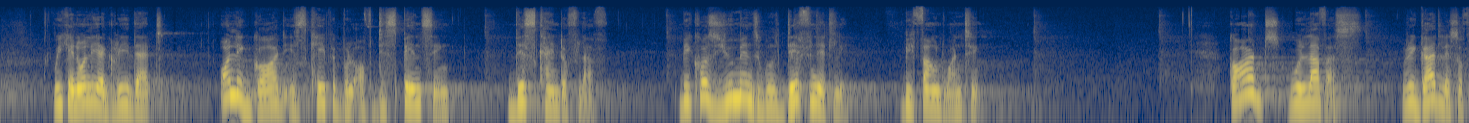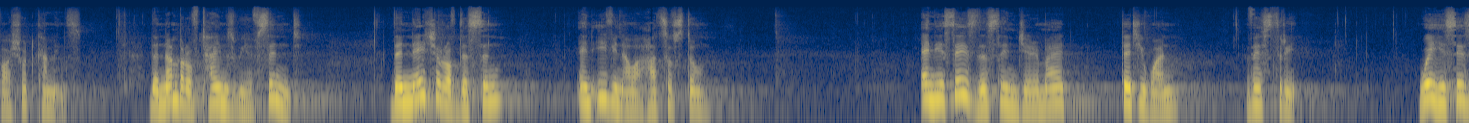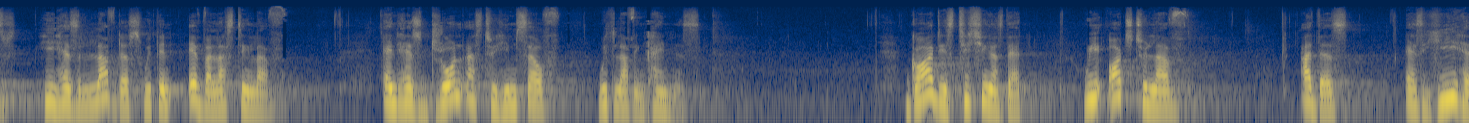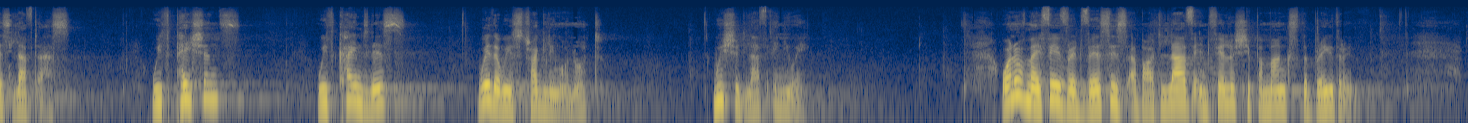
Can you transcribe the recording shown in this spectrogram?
we can only agree that only God is capable of dispensing this kind of love, because humans will definitely be found wanting. God will love us regardless of our shortcomings, the number of times we have sinned, the nature of the sin, and even our hearts of stone. And he says this in Jeremiah 31, verse 3, where he says, He has loved us with an everlasting love and has drawn us to Himself with loving kindness. God is teaching us that we ought to love others as He has loved us, with patience, with kindness, whether we're struggling or not. We should love anyway. One of my favorite verses about love and fellowship amongst the brethren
